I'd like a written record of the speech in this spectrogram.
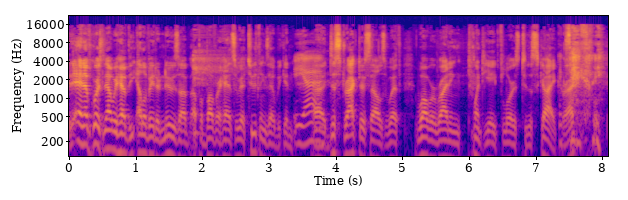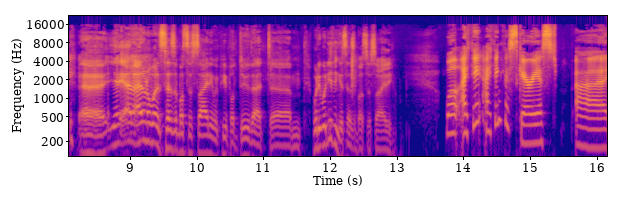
And of course, now we have the elevator news up, up above our heads. So we have two things that we can yeah. uh, distract ourselves with while we're riding 28 floors to the sky, correct? Exactly. Uh, yeah, I don't know what it says about society when people do that. Um, what, do, what do you think it says about society? Well, I think I think the scariest uh,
